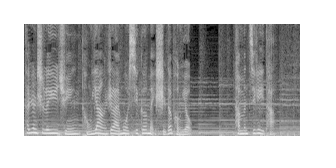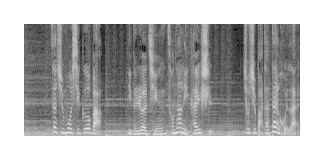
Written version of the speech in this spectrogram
他认识了一群同样热爱墨西哥美食的朋友。他们激励他：“再去墨西哥吧，你的热情从那里开始，就去把它带回来。”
